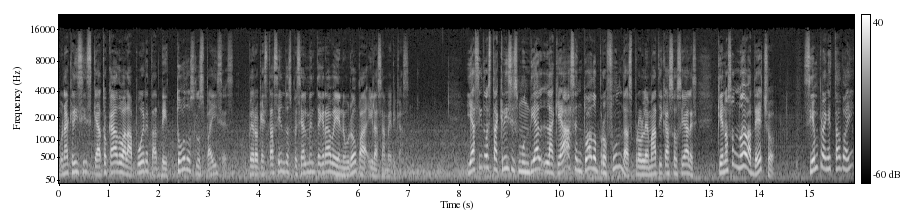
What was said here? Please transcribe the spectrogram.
Una crisis que ha tocado a la puerta de todos los países, pero que está siendo especialmente grave en Europa y las Américas. Y ha sido esta crisis mundial la que ha acentuado profundas problemáticas sociales, que no son nuevas de hecho, siempre han estado ahí.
